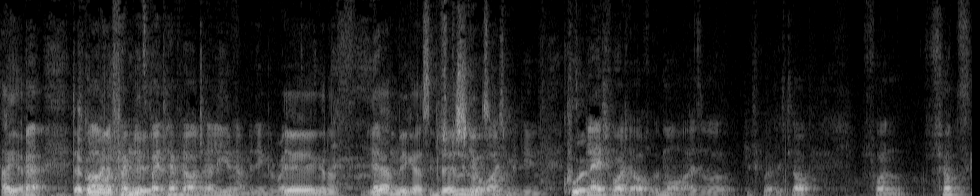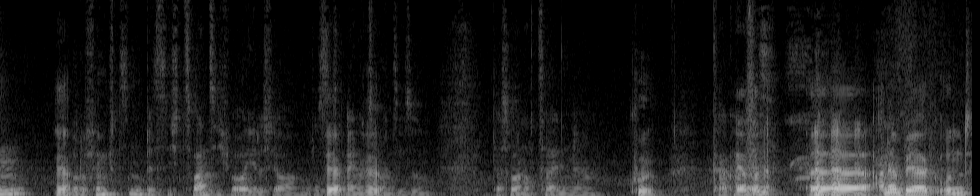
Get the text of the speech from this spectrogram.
Ah ja, da Ich kommt war meine auf Chemnitz Familie. bei. Tefla und Jalil und hab mit denen gerappt. Ja, ja, genau. Ja, mega, Im Splash Studio und war ich so. mit denen. Cool. Splash war ich auch immer. Also ich, war- ich glaube von 14 Ja. oder 15 bis ich 20 war jedes Jahr. Oder Ja, 21 so. Das war noch Zeiten, ja. Cool. KKS. Ja, von äh, Annaberg und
